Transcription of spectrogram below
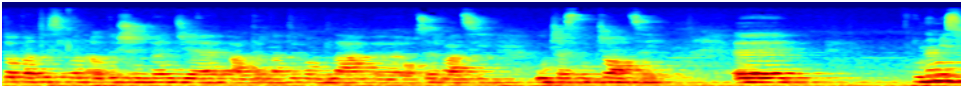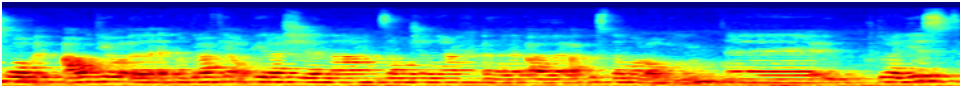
to participant audition będzie alternatywą dla e, obserwacji uczestniczącej. E, Innymi słowy, audioetnografia opiera się na założeniach e, akustemologii, e, która jest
